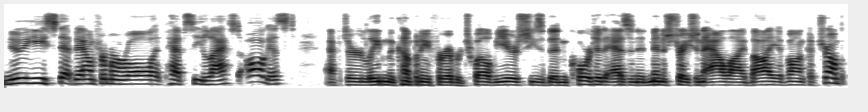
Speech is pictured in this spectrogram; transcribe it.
Nooyi stepped down from her role at Pepsi last August after leading the company for over 12 years. She's been courted as an administration ally by Ivanka Trump,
